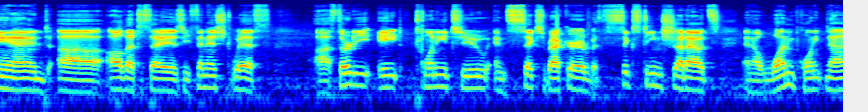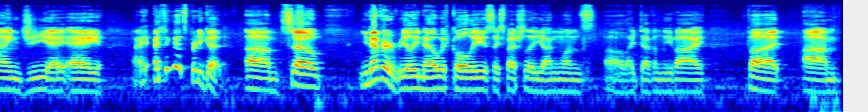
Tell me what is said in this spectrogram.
and uh, all that to say is he finished with uh, 38, 22, and 6 record with 16 shutouts and a 1.9 GAA. I, I think that's pretty good. Um, so you never really know with goalies, especially young ones uh, like Devon Levi. But, um,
